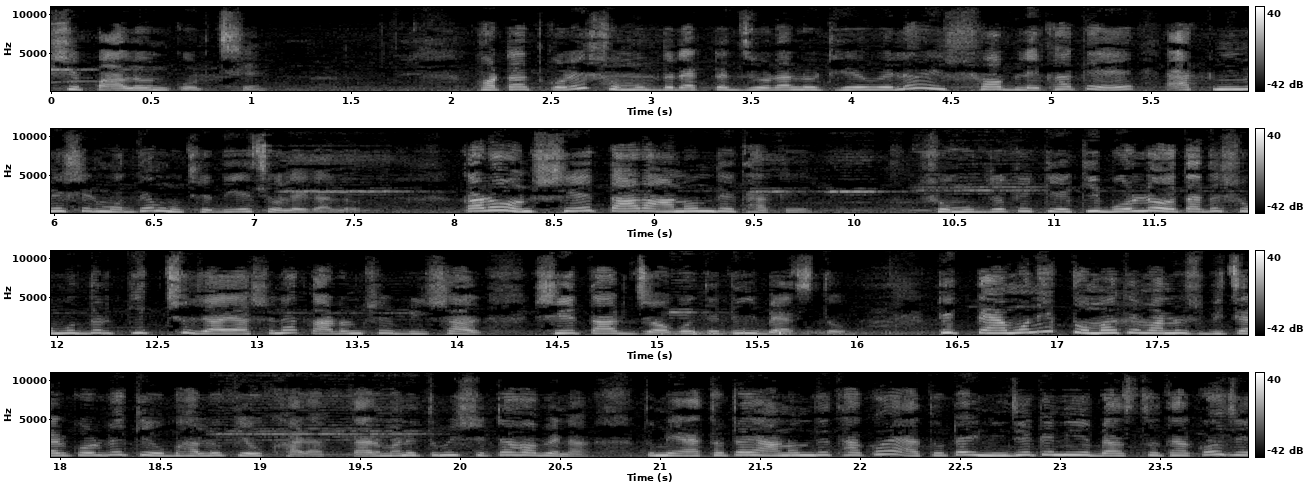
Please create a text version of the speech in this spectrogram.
সে পালন করছে। হঠাৎ করে সমুদ্রের একটা জোরালো ঢেউ এলো, এই সব লেখাকে এক নিমেষের মধ্যে মুছে দিয়ে চলে গেল। কারণ সে তার আনন্দে থাকে। সমুদ্রকে কে কি বলল তাতে সমুদ্রের কিচ্ছু যায় আসে না, কারণ সে বিশাল, সে তার জগতেতেই ব্যস্ত। ঠিক তেমনই তোমাকে মানুষ বিচার করবে, কেউ ভালো, কেউ খারাপ। তার মানে তুমি সেটা হবে না। তুমি এতটাই আনন্দে থাকো, এতটাই নিজেকে নিয়ে ব্যস্ত থাকো যে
